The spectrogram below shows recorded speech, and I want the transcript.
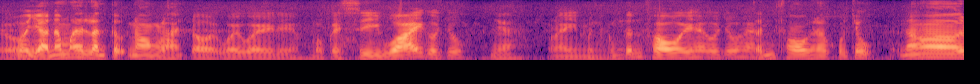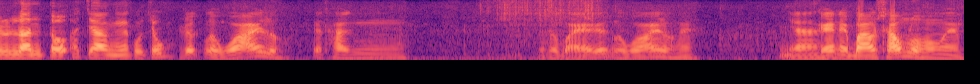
Rồi, bây giờ nó mới lên tượng non lại. Rồi quay quay đi. Một cái si quái cô chú. Dạ. Con này mình cũng tính phôi ha cô chú ha. Tính phôi thôi cô chú. Nó lên tượng hết trơn nghe cô chú. Rất là quái luôn. Cái thân người ta bẻ rất là quái luôn ha dạ. cái này bao sống luôn không em?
